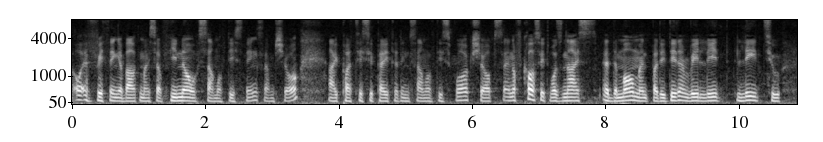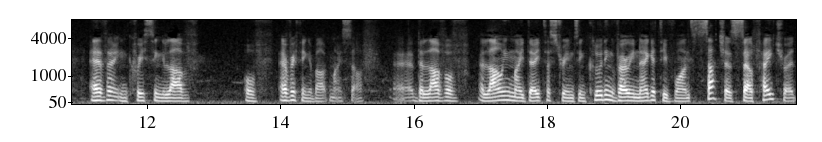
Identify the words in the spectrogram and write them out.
everything about myself." You know, some of these things, I'm sure. I participated in some of these workshops, and of course, it was nice at the moment, but it didn't really lead, lead to ever increasing love of everything about myself uh, the love of allowing my data streams, including very negative ones, such as self-hatred,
